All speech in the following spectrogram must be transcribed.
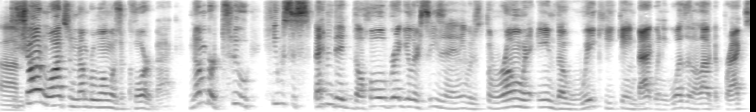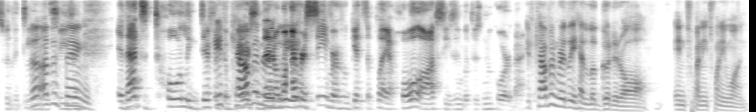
Um, Deshaun Watson, number one, was a quarterback. Number two, he was suspended the whole regular season, and he was thrown in the week he came back when he wasn't allowed to practice with the team. The other season. thing, and that's a totally different comparison Calvin than Ridley, a wide receiver who gets to play a whole offseason with his new quarterback. If Calvin Ridley had looked good at all in 2021,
